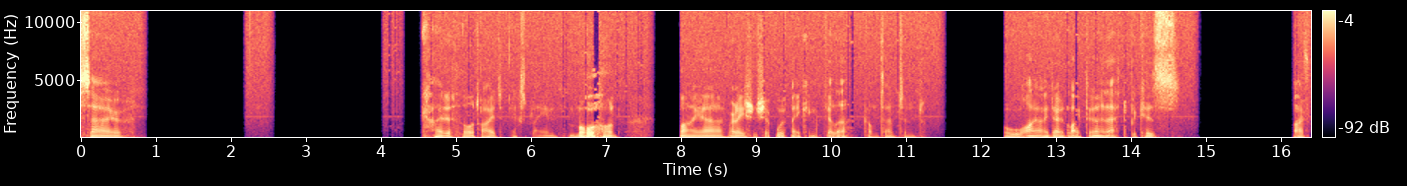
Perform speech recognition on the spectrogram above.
So, kind of thought I'd explain more on my uh, relationship with making filler content and why I don't like doing that because I've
